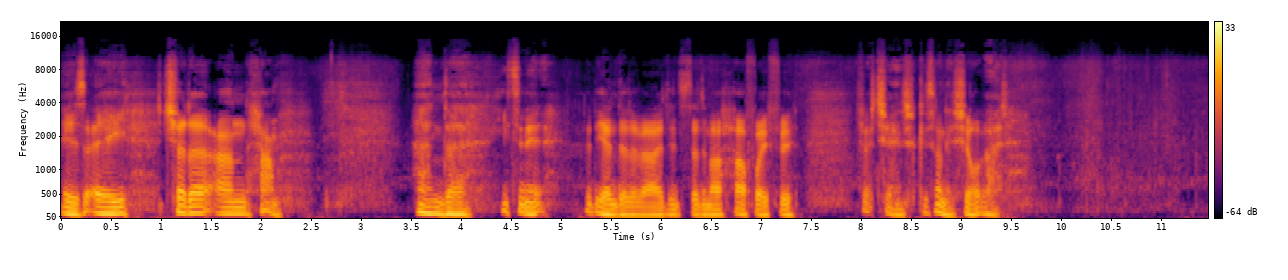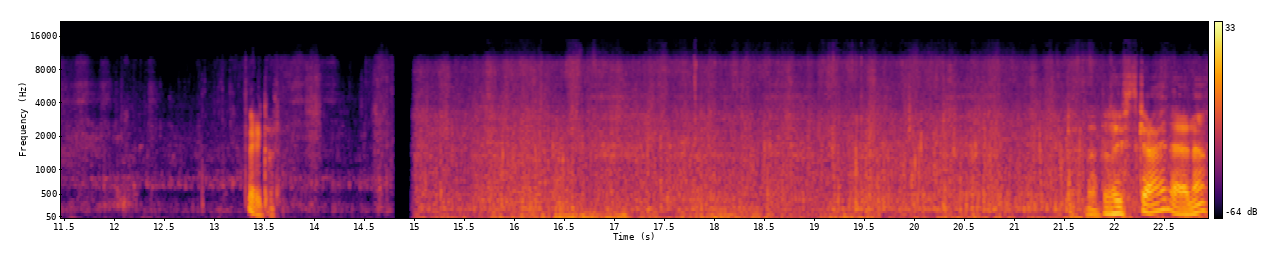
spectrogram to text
is a cheddar and ham, and uh, eating it at the end of the ride instead of halfway through for a change because it's only a short ride. Very good. The blue sky there now.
